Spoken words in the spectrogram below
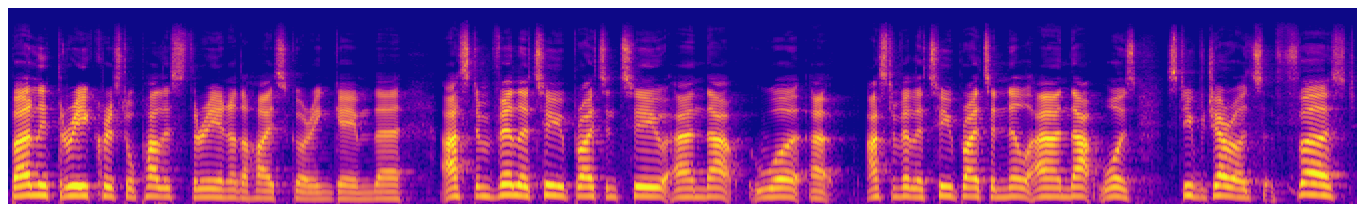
Burnley 3, Crystal Palace 3, another high scoring game there. Aston Villa 2, Brighton 2, and that was uh, Aston Villa 2, Brighton nil, and that was Steve Gerrard's first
